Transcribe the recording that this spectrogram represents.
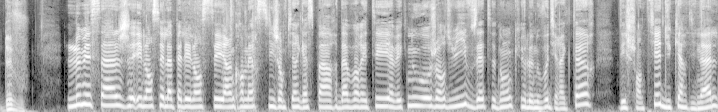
de vous. Le message est lancé, l'appel est lancé. Un grand merci Jean-Pierre Gaspard d'avoir été avec nous aujourd'hui. Vous êtes donc le nouveau directeur des chantiers du Cardinal.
